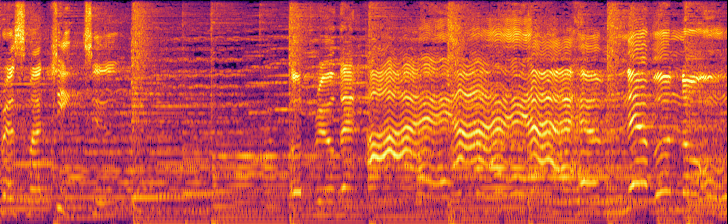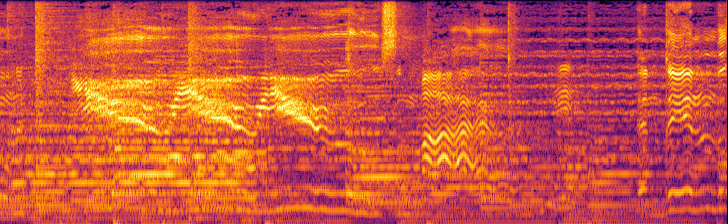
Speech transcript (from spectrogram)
press my cheek to a thrill that I, I, I have never known. You, you, you smile, and then the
